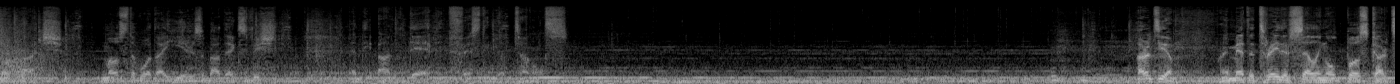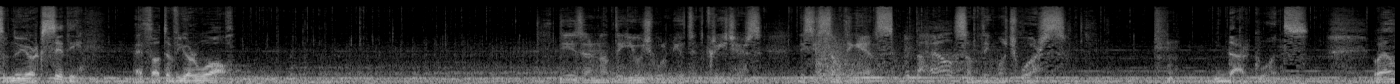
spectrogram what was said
Not much. Most of what I hear is about the exhibition and the undead infesting the tunnels. Artyom, I met a trader selling old postcards of New York City. I thought of your wall. These are not the usual mutant creatures. This is something else. What the hell? Something much worse. Dark ones. Well,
